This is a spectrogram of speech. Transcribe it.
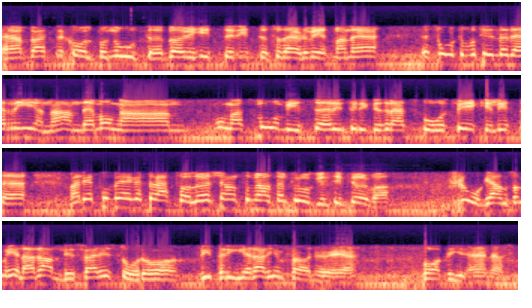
Eh, bättre koll på noter, börjar hitta lite sådär, du vet. Men det är, det är svårt att få till det där rena. Det är många, många småmissar, inte riktigt rätt spår, tvekar lite. Men det är på väg åt rätt håll och det känns som jag har en progressiv kurva. Frågan som hela rally-Sverige står och vibrerar inför nu är vad blir det härnäst?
